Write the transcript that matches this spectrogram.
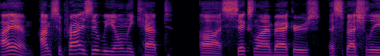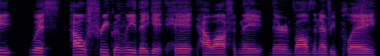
I am. I'm surprised that we only kept uh, six linebackers, especially with how frequently they get hit, how often they they're involved in every play.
